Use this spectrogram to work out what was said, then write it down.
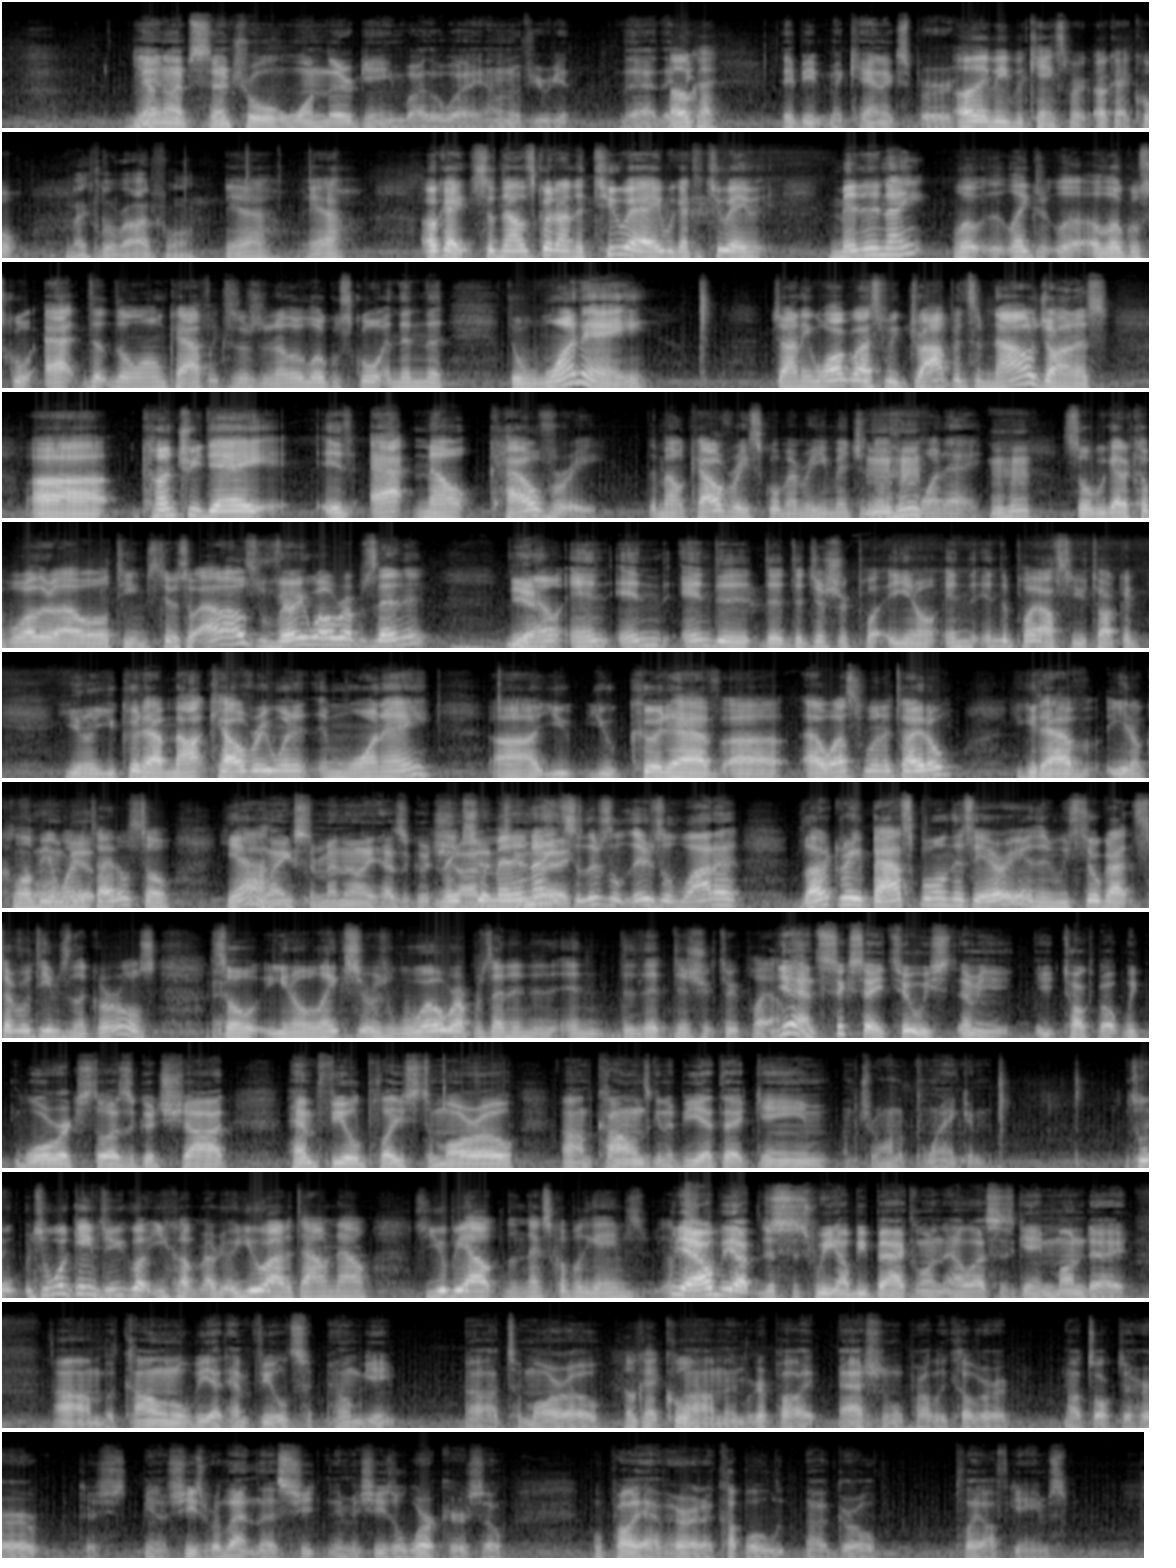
Yep. Manheim Central won their game, by the way. I don't know if you were getting that. They Okay. Beat, they beat Mechanicsburg. Oh, they beat Mechanicsburg. Okay, cool. Nice little ride for them. Yeah, yeah. Okay, so now let's go down to two A. We got the two A Mennonite, lo- like a local school at the, the Lone Catholics. There's another local school, and then the the one A. Johnny Walk last week dropping some knowledge on us. Uh, Country Day is at Mount Calvary, the Mount Calvary school. Remember he mentioned those in Mhm. one A. Mm-hmm. So we got a couple other LL teams too. So LL's very well represented. You know, in in in the the, the district, play, you know, in in the playoffs. So you're talking, you know, you could have Mount Calvary win it in one A. Uh, you you could have uh, LS win a title. You could have you know Columbia, win a title. So yeah, Lancaster Mennonite has a good Lancaster shot at Mennonite. 2A. So there's a, there's a lot of a lot of great basketball in this area, and then we still got several teams in the girls. So you know, Lancaster is well represented in, in the, di- District Three playoffs. Yeah, and six A too. We, I mean, you talked about we, Warwick still has a good shot. Hempfield plays tomorrow. Um, Colin's going to be at that game. I'm drawing a blank. And So, so what games are you got? You come? Are you out of town now? So you'll be out the next couple of games. yeah, I'll be up just this week. I'll be back on LS's game Monday, um, but Colin will be at Hempfield's home game uh, tomorrow. Okay, cool. Um, and we're gonna probably Ashton will probably cover. I'll talk to her because you know she's relentless. She, I mean, she's a worker, so we'll probably have her at a couple uh, girl playoff games.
